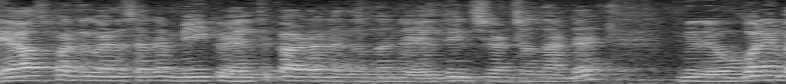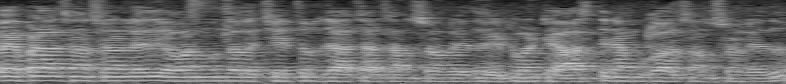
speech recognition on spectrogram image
ఏ హాస్పిటల్కి అయినా సరే మీకు హెల్త్ కార్డు అనేది ఉందండి. హెల్త్ ఇన్సూరెన్స్ ఉందంటే మీరు ఎవరిని భయపడాల్సిన అవసరం లేదు. ఎవరి ముందర చేతులు దాచాల్సిన అవసరం లేదు. ఎటువంటి ఆస్తిని అమ్ముకోవాల్సిన అవసరం లేదు.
